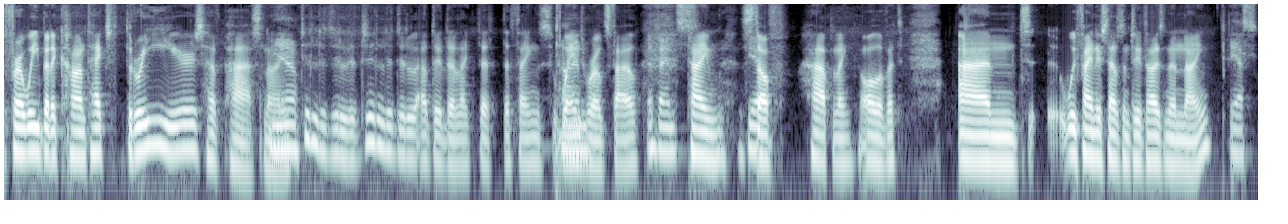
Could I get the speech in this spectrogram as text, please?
for a wee bit of context, three years have passed now. Yeah. I'll do the like the, the things Wayne's World style Events. time stuff happening, all of it, and we find ourselves in two thousand and nine. Yes.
